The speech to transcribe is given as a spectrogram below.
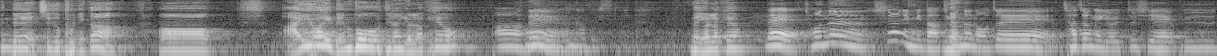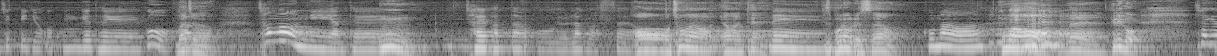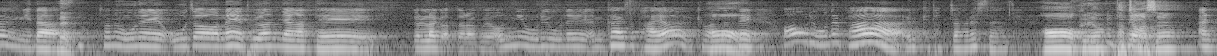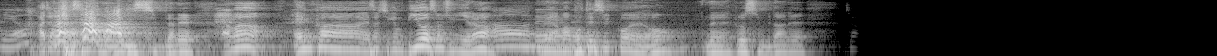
근데 지금 보니까 어 아이와이 멤버들이랑 연락해요? 아, 네. 하고 있습니다. 네 연락해요? 네, 저는 수연입니다. 네. 저는 어제 자정에 12시에 뮤직비디오가 공개되고 바로 맞아요. 청아 언니한테 음. 잘 봤다고 연락이 왔어요. 어 청아 양한테. 네. 그래서 뭐라 그랬어요? 고마워. 고마워. 네. 그리고 최경입니다. 네. 저는 오늘 오전에 도현 양한테 연락이 왔더라고요. 언니 우리 오늘 엠카에서 봐요? 이렇게 왔는데 어, 우리 오늘 봐 이렇게 답장을 했어요. 제가. 어 그래요? 답장 네. 왔어요? 아니요. 아직 안 왔어요. 네, 알겠습니다. 네. 아마 엠카에서 지금 리허설 중이라 아, 네, 네, 아마 네. 못했을 거예요. 네 그렇습니다. 네.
